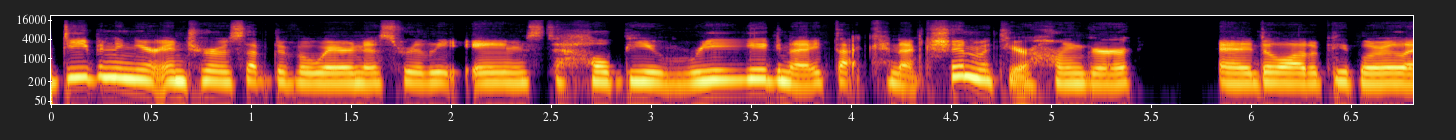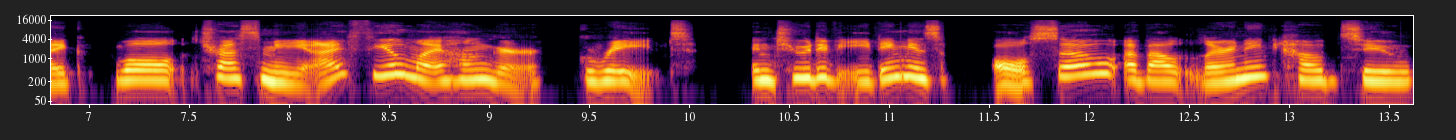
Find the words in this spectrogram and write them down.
deepening your interoceptive awareness really aims to help you reignite that connection with your hunger. And a lot of people are like, well, trust me, I feel my hunger. Great. Intuitive eating is also about learning how to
